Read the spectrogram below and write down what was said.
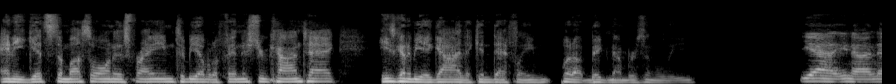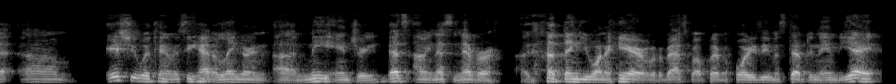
and he gets the muscle on his frame to be able to finish through contact, he's going to be a guy that can definitely put up big numbers in the league. Yeah, you know, and that, um, issue with him is he had a lingering uh, knee injury. That's, I mean, that's never a, a thing you want to hear with a basketball player before he's even stepped in the NBA.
